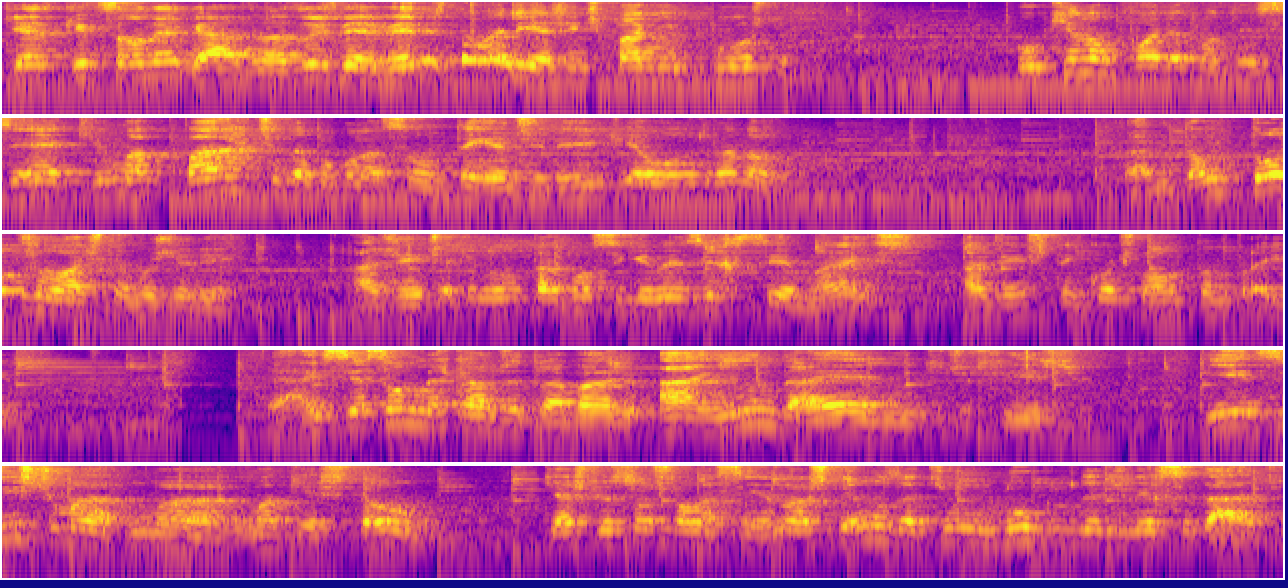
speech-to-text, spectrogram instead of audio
que, que são negados, mas os deveres estão ali, a gente paga imposto. O que não pode acontecer é que uma parte da população tenha direito e a outra não. Sabe? Então todos nós temos direito. A gente é que não está conseguindo exercer, mas a gente tem que continuar lutando para isso. É, a inserção no mercado de trabalho ainda é muito difícil e existe uma, uma, uma questão que as pessoas falam assim, nós temos aqui um núcleo da diversidade.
